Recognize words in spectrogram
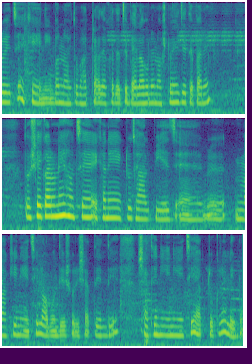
রয়েছে, খেয়ে নিই বা নয়তো ভাতটা দেখা যাচ্ছে বেলা হলে নষ্ট হয়ে যেতে পারে। তো সে কারণে হচ্ছে এখানে একটু ঝাল, পেঁয়াজ মাখিয়ে নিয়েছি, লবণ দিয়ে সরিষার তেল দিয়ে, সাথে নিয়ে নিয়েছি এক টুকরা লেবু।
